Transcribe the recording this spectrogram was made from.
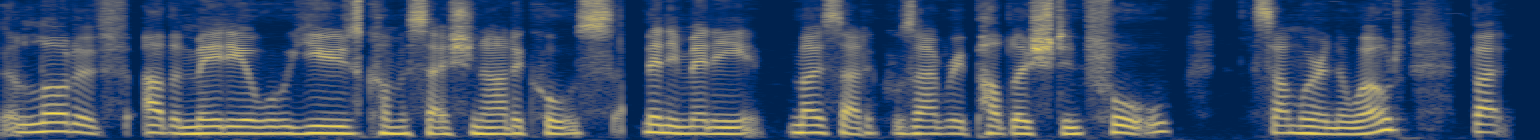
A lot of other media will use conversation articles. Many, many, most articles are republished in full somewhere in the world, but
